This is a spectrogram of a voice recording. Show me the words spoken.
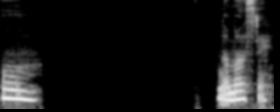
Om. Namaste.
